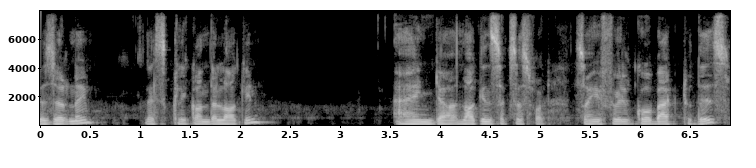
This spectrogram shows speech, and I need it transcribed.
username let's click on the login and uh, login successful so if we'll go back to this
